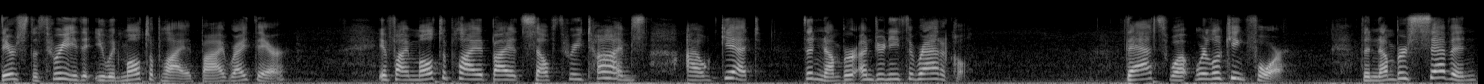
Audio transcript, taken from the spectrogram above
there's the 3 that you would multiply it by right there. If I multiply it by itself three times, I'll get the number underneath the radical. That's what we're looking for. The number 7,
